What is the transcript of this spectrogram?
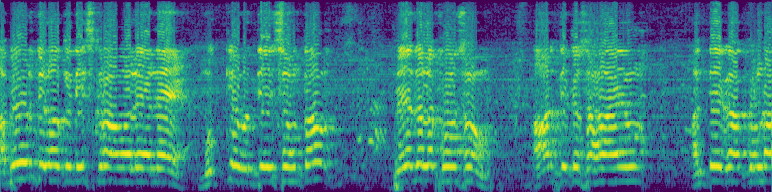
అభివృద్ధిలోకి తీసుకురావాలి అనే ముఖ్య ఉద్దేశంతో పేదల కోసం ఆర్థిక సహాయం అంతేకాకుండా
